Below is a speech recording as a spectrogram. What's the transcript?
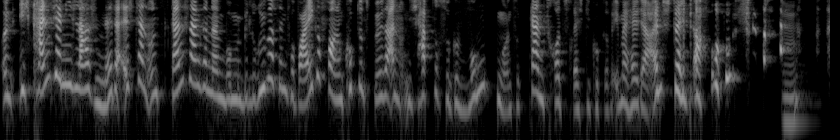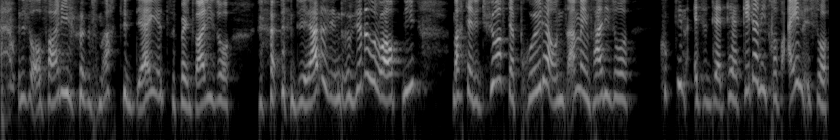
Und ich kann es ja nicht lassen, ne? Da ist dann uns ganz langsam, dann, wo wir ein bisschen rüber sind, vorbeigefahren und guckt uns böse an. Und ich habe noch so gewunken und so ganz rotzfrech geguckt. Auf einmal hält er an, steigt aus. Mhm. Und ich so, oh Fadi, was macht denn der jetzt? Und mein Fadi so, der hat das interessiert das überhaupt nie. Macht er die Tür auf, der brüllt er uns an. Mein Fadi so, guckt ihn, also der, der geht da nicht drauf ein. Ich so,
